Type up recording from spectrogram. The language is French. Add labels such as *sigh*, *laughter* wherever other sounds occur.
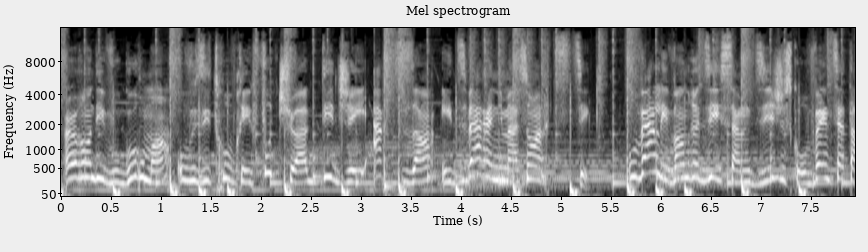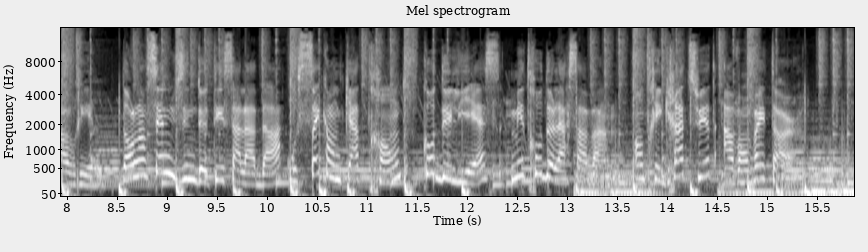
Un rendez-vous gourmand où vous y trouverez food truck, DJ, artisans et diverses animations artistiques. Ouvert les vendredis et samedis jusqu'au 27 avril. Dans l'ancienne usine de thé Salada, au 5430 Côte de Liesse, métro de la Savane. Entrée gratuite avant 20 heures.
